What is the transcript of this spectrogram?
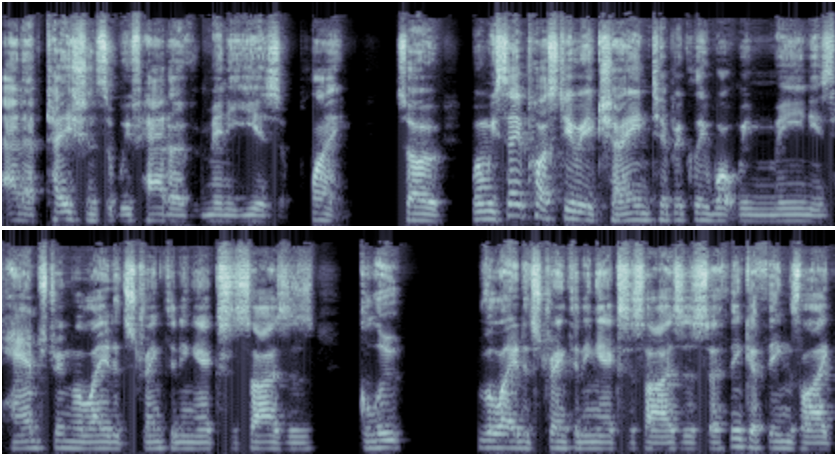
adaptations that we've had over many years of playing. So when we say posterior chain, typically what we mean is hamstring related strengthening exercises, glute related strengthening exercises. So think of things like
